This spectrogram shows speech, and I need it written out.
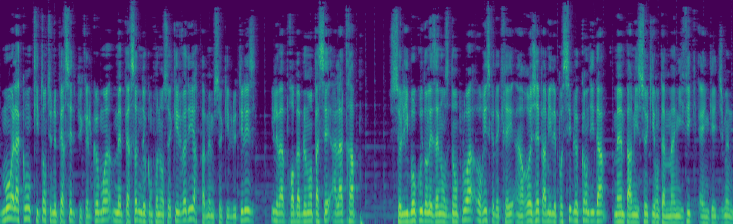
Mot à la con qui tente une percée depuis quelques mois, mais personne ne comprenant ce qu'il veut dire, pas même ceux qui l'utilisent, il va probablement passer à la trappe se lit beaucoup dans les annonces d'emploi au risque de créer un rejet parmi les possibles candidats, même parmi ceux qui ont un magnifique engagement.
